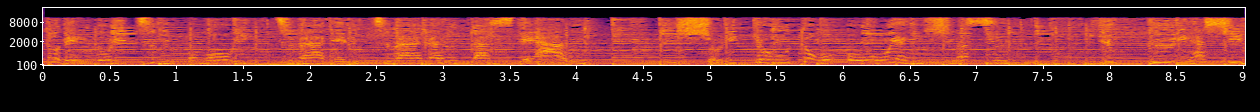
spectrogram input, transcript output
都で乗り継ぐ思いつなげるつながる助け合う。一緒に京都を応援します。ゆっくり走っ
